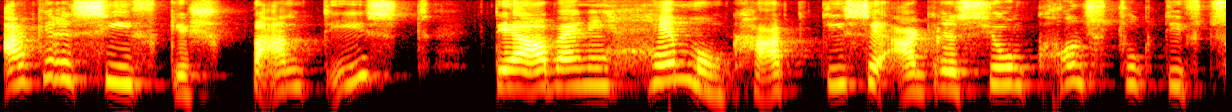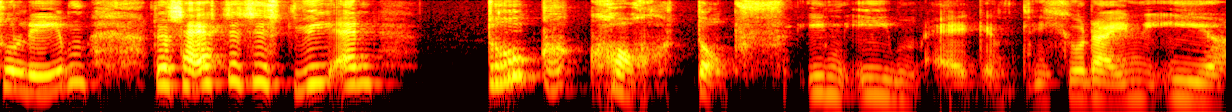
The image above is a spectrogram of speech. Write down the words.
aggressiv gespannt ist, der aber eine Hemmung hat, diese Aggression konstruktiv zu leben. Das heißt, es ist wie ein Druckkochtopf in ihm eigentlich oder in ihr.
